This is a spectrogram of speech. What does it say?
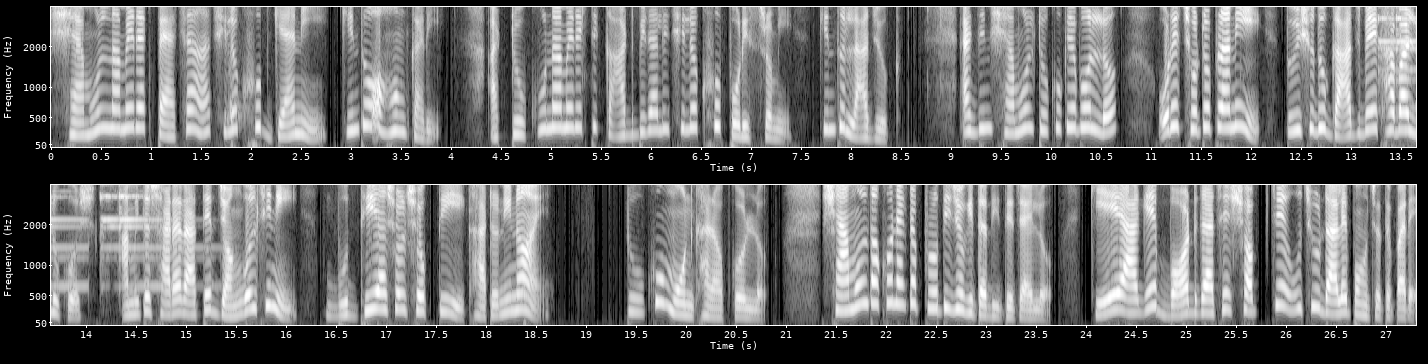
শ্যামল নামের এক প্যাঁচা ছিল খুব জ্ঞানী, কিন্তু অহংকারী, আর টুকু নামের একটি কাঠবিড়ালি ছিল খুব পরিশ্রমী, কিন্তু লাজুক। একদিন শ্যামল টুকুকে বলল, ওরে ছোট প্রাণী, তুই শুধু গাছ বেয়ে খাবার লুকোস। আমি তো সারা রাতের জঙ্গল চিনি, বুদ্ধি আসল শক্তি, খাটনি নয়। টুকু মন খারাপ করল। শ্যামল তখন একটা প্রতিযোগিতা দিতে চাইল, কে আগে বট গাছের সবচেয়ে উঁচু ডালে পৌঁছতে পারে।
